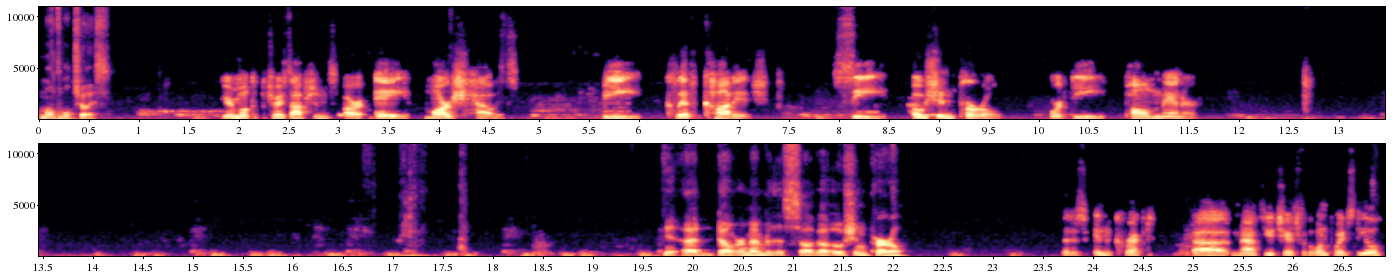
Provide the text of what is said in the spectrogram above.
Multiple choice. Your multiple choice options are A. Marsh House, B. Cliff Cottage, C. Ocean Pearl, or D. Palm Manor. Yeah, I don't remember this, so I'll go Ocean Pearl. That is incorrect. Uh, Matthew, chance for the one point steal.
